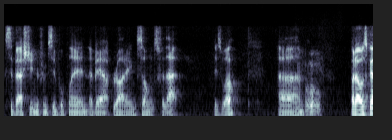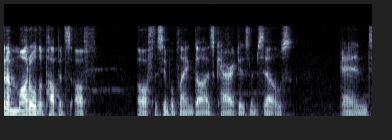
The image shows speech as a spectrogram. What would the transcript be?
Sebastian from Simple Plan about writing songs for that as well. Um, cool. But I was going to model the puppets off off the Simple Plan guys' characters themselves, and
